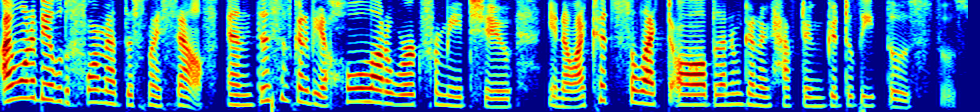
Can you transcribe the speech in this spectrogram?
I want to be able to format this myself. And this is going to be a whole lot of work for me to, you know, I could select all, but then I'm going to have to delete those those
